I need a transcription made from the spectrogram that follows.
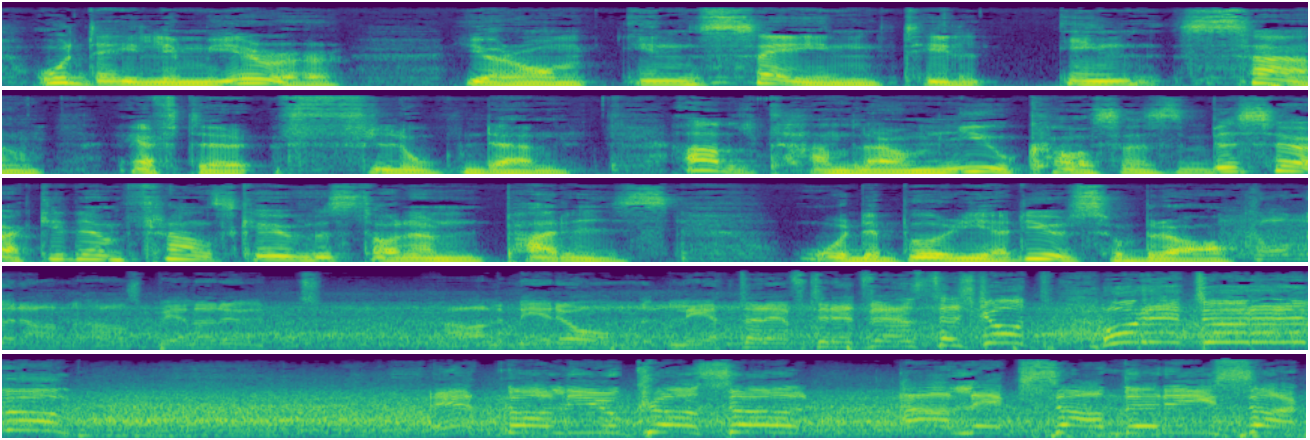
och Daily Mirror gör om Insane till Insane efter floden. Allt handlar om Newcastles besök i den franska huvudstaden Paris och det började ju så bra. Kommer han, han spelar ut. Almiron letar efter ett vänsterskott och returen i mål! 1-0 Newcastle, Alexander Isak.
